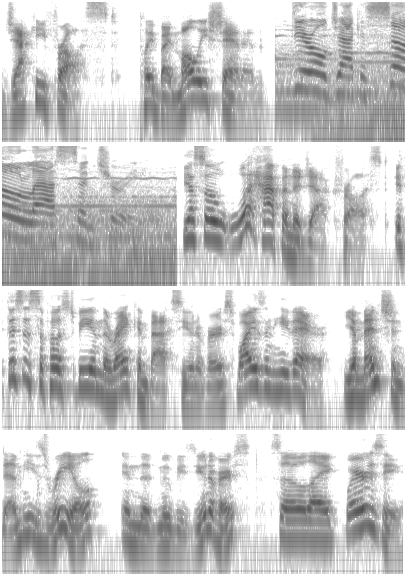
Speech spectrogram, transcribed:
Jackie Frost, played by Molly Shannon. Dear old Jack is so last century. Yeah, so what happened to Jack Frost? If this is supposed to be in the Rankin Bass universe, why isn't he there? You mentioned him, he's real in the movie's universe. So, like, where is he?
